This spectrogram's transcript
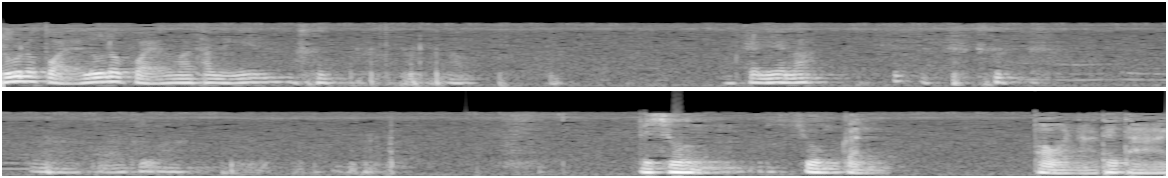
รู้แล้วปล่อย รู้แล้วปล่อยมาทำอย่างนี้แค่นี้เนาะสาธุในช่วงช่วงกันภาวนาท้าย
